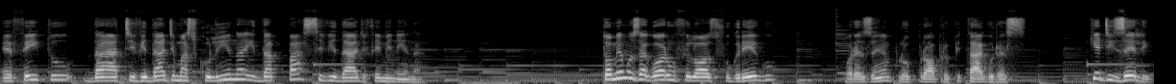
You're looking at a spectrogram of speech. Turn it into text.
é feito da atividade masculina e da passividade feminina. Tomemos agora um filósofo grego, por exemplo, o próprio Pitágoras. Que diz ele?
